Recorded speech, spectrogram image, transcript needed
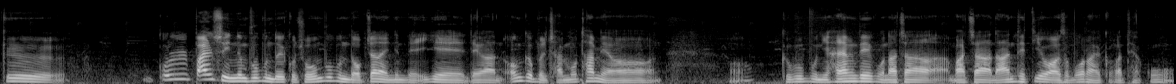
그꿀 빨 수 있는 부분도 있고 좋은 부분도 없잖아 있는데 이게 내가 언급을 잘못하면 어, 그 부분이 하향되고 나자마자 나한테 뛰어와서 뭐라 할 것 같아갖고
